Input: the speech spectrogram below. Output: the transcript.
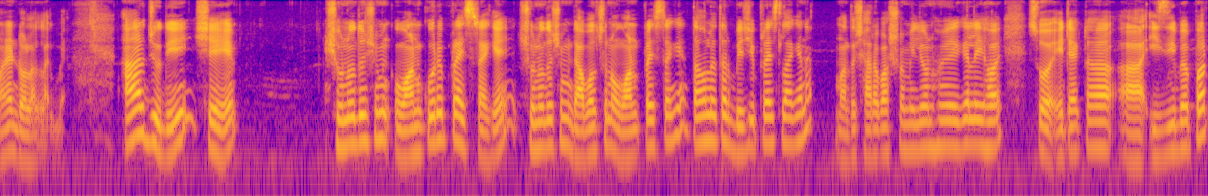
মানে ডলার লাগবে। আর যদি সে শূন্য দশমিক ওয়ান করে প্রাইস রাখে, শূন্য দশমিক ডাবল শূন্য ওয়ান প্রাইস রাখে তাহলে তার বেশি প্রাইস লাগে না, মাত্র সাড়ে পাঁচশো মিলিয়ন হয়ে গেলেই হয়। সো এটা একটা ইজি ব্যাপার,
